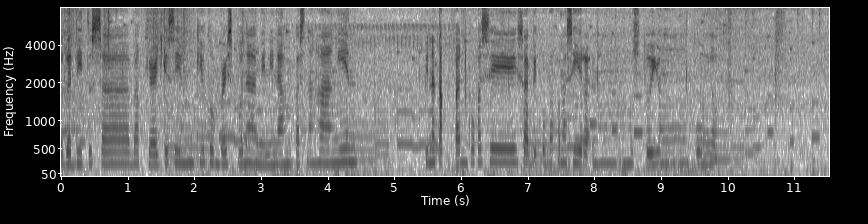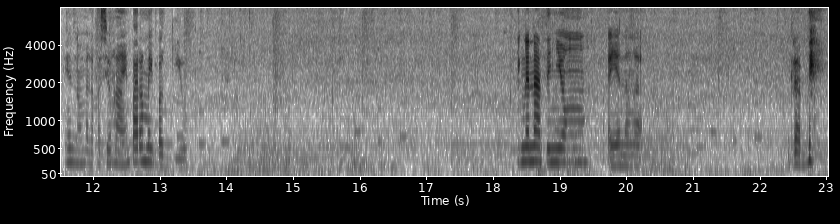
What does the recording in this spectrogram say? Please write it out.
agad dito sa backyard kasi yung cucumbers po namin ninahampas ng hangin. Pinatakpan ko kasi sabi ko baka masira ng husto yung puno. Yun no, malakas yung hangin. Parang may bagyo. Tingnan natin yung... Ayan na nga. Grabe.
